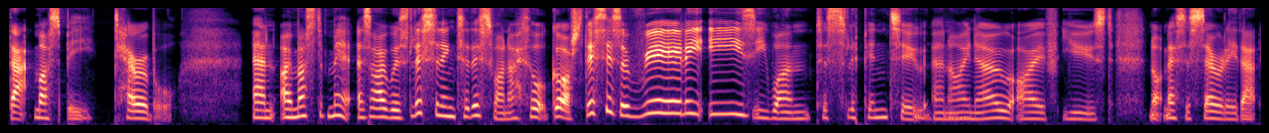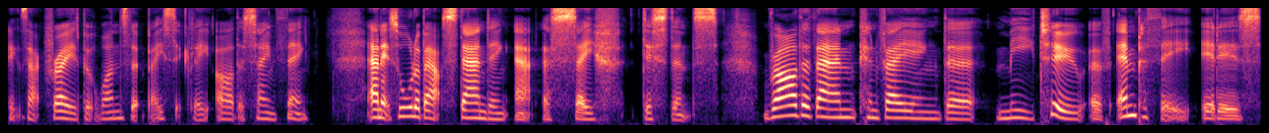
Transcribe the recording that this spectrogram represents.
That must be terrible. And I must admit, as I was listening to this one, I thought, gosh, this is a really easy one to slip into. And I mm-hmm. know I've used not necessarily that exact phrase, but ones that basically are the same thing. And it's all about standing at a safe distance. Rather than conveying the me too of empathy, it is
